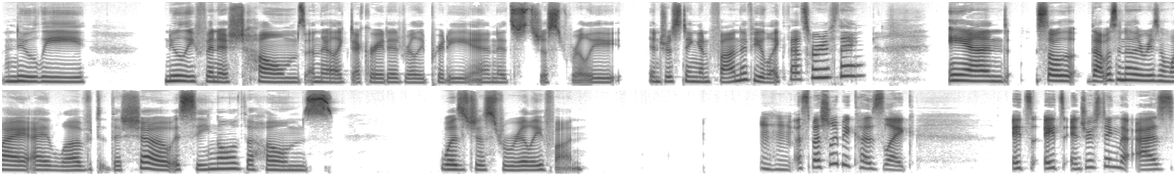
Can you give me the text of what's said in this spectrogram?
newly newly finished homes and they're like decorated really pretty and it's just really interesting and fun if you like that sort of thing. And so that was another reason why I loved this show is seeing all of the homes was just really fun. Mhm, especially because like it's it's interesting that as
